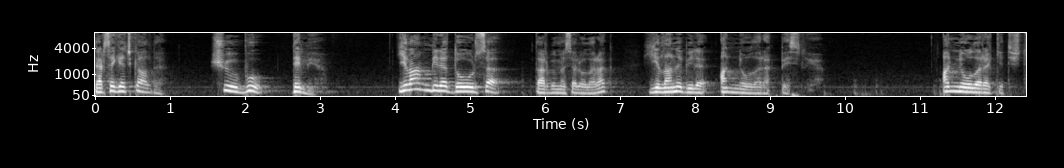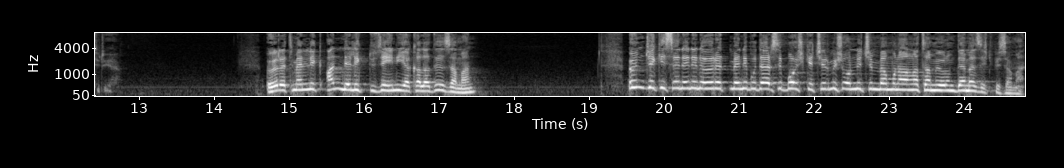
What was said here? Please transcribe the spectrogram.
derse geç kaldı, şu bu demiyor. Yılan bile doğursa darbe mesele olarak, yılanı bile anne olarak besliyor. Anne olarak yetiştiriyor. Öğretmenlik annelik düzeyini yakaladığı zaman önceki senenin öğretmeni bu dersi boş geçirmiş onun için ben bunu anlatamıyorum demez hiçbir zaman.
